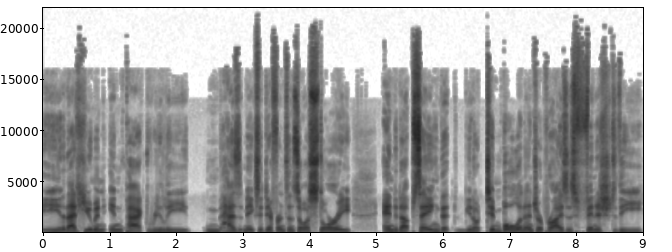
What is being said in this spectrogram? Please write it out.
you know, that human impact really has makes a difference, and so a story ended up saying that you know Tim Bolen Enterprises finished the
